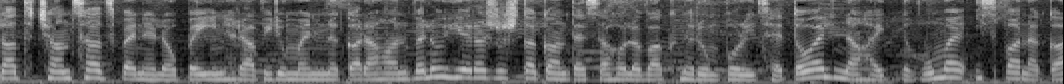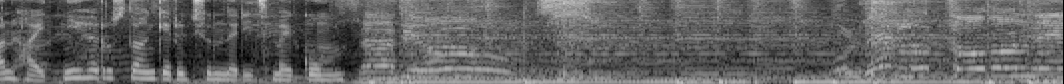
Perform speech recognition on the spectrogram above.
Շատ չանցած Պենելոպեին հravirում են նկարահանվելու երաժշտական տեսահոլովակներում, որից հետո էլ նա հայտնվում է իսպանական հայտնի հերոստանգերություններից մեկում։ Volverlo todo negro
